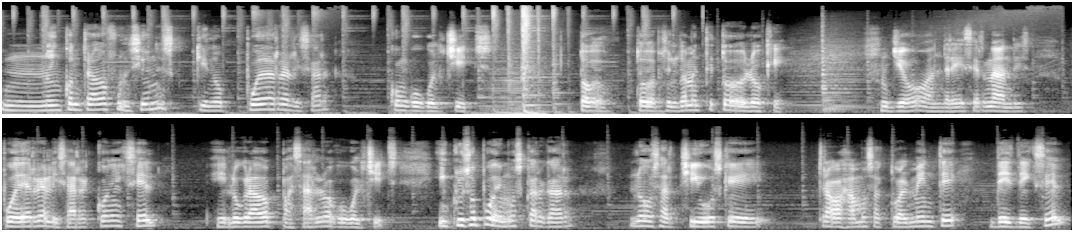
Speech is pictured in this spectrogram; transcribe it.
no he encontrado funciones que no pueda realizar con Google Sheets. Todo, todo, absolutamente todo lo que yo, Andrés Hernández, puede realizar con Excel, he logrado pasarlo a Google Sheets. Incluso podemos cargar los archivos que trabajamos actualmente desde Excel,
